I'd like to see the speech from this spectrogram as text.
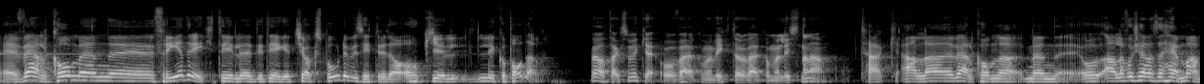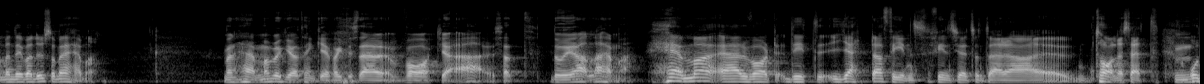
Eh, Välkommen eh, Fredrik till ditt eget köksbord där vi sitter idag och eh, Lyckopodden. Ja, tack så mycket. Och välkommen Viktor och välkommen lyssnarna. Tack. Alla är välkomna men, och alla får känna sig hemma men det är bara du som är hemma. Men hemma brukar jag tänka faktiskt är vart jag är. Så att då är alla hemma. Hemma är vart ditt hjärta finns, finns ju ett sånt där äh, talesätt. Och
